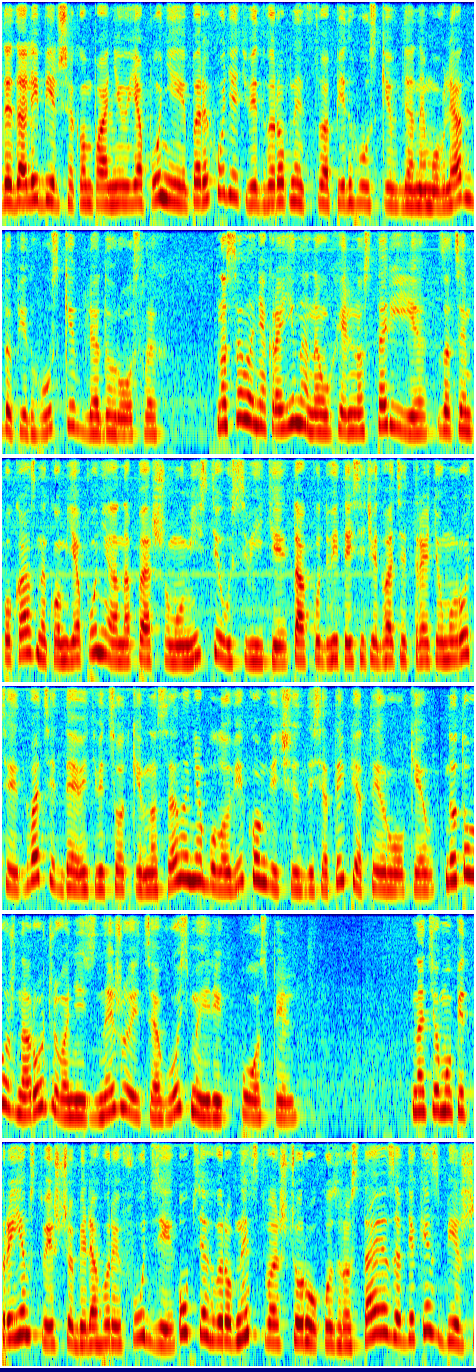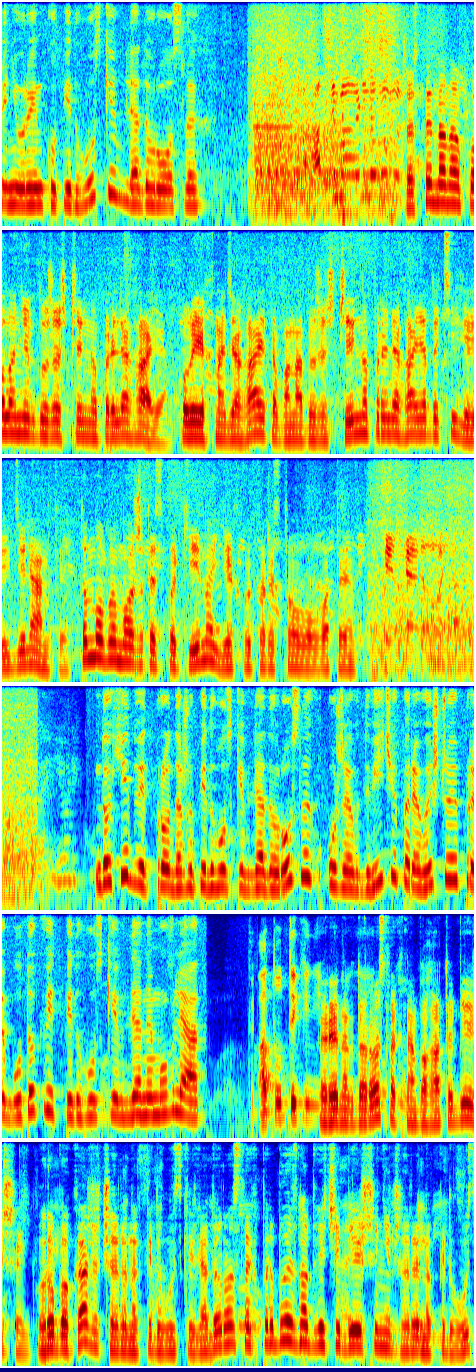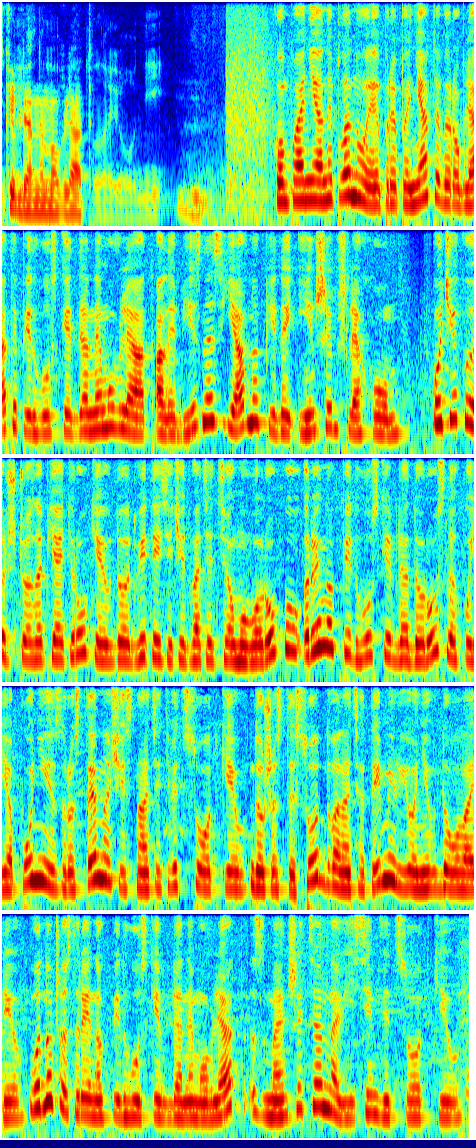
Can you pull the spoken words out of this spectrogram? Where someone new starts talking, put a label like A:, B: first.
A: Дедалі більше компаній у Японії переходять від виробництва підгузків для немовлят до підгузків для дорослих. Населення країни неухильно старіє. За цим показником Японія на першому місці у світі. Так, у 2023 році 29% населення було віком від 65 років. До того ж, народжуваність знижується восьмий рік поспіль. На цьому підприємстві, що біля гори Фудзі, обсяг виробництва щороку зростає завдяки збільшенню ринку підгузків для дорослих.
B: Частина навколо них дуже щільно прилягає. Коли їх надягаєте, вона дуже щільно прилягає до цієї ділянки, тому ви можете спокійно їх використовувати.
A: Дохід від продажу підгузків для дорослих уже вдвічі перевищує прибуток від підгузків для немовлят.
C: А тут такі
B: ринок дорослих набагато більший. Грубо кажучи, ринок підгузків для дорослих приблизно двічі більший, ніж ринок підгузків для немовлят.
A: Компанія не планує припиняти виробляти підгузки для немовлят, але бізнес явно піде іншим шляхом. Очікують, що за 5 років до 2027 року ринок підгузків для дорослих у Японії зросте на 16% до 612 мільйонів доларів. Водночас ринок підгузків для немовлят зменшиться на 8%.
